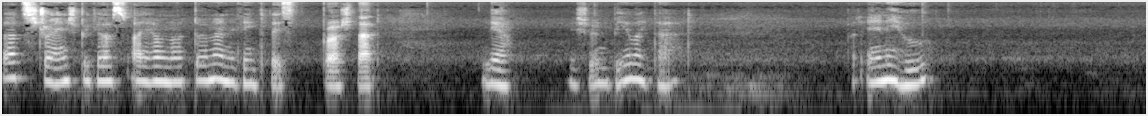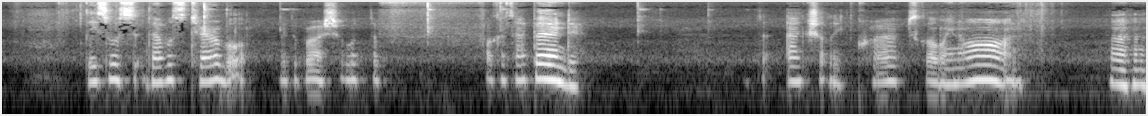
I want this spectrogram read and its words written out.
That's strange because I have not done anything to this brush that yeah it shouldn't be like that anywho this was that was terrible with the brush. What the fuck has happened? What actually crap's going on. Uh -huh.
